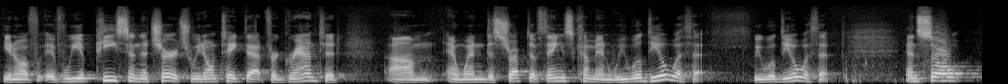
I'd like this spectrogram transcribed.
you know, if, if we have peace in the church, we don't take that for granted. Um, and when disruptive things come in, we will deal with it. We will deal with it. And so,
